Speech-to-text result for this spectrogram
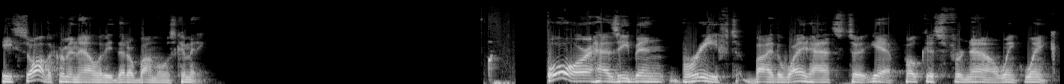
He saw the criminality that Obama was committing. Or has he been briefed by the White Hats to, yeah, focus for now, wink, wink.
